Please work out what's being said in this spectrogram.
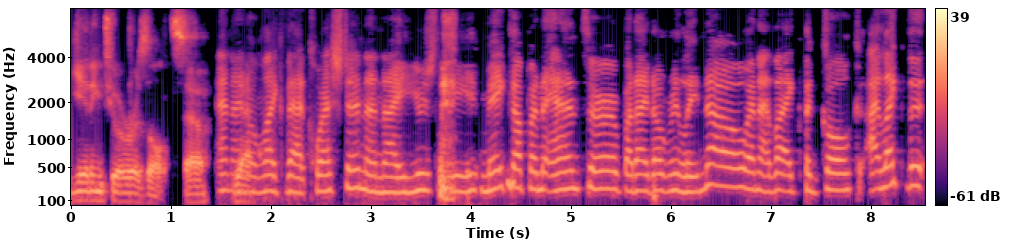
getting to a result. So And I don't like that question. And I usually make up an answer, but I don't really know. And I like the goal. I like the,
